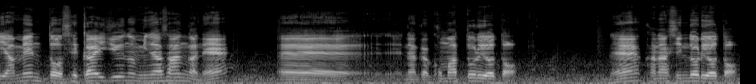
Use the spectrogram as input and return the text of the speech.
やめんと世界中の皆さんがね、えー、なんか困っとるよと。ね、悲しんどるよと。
